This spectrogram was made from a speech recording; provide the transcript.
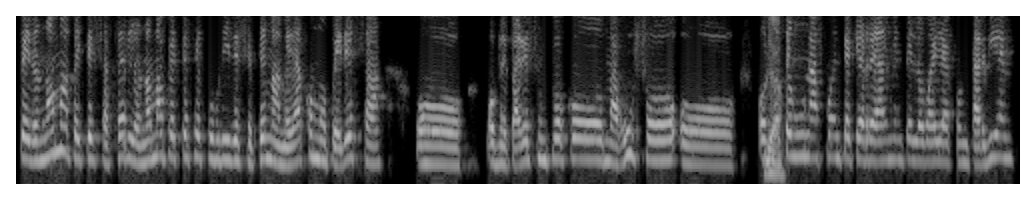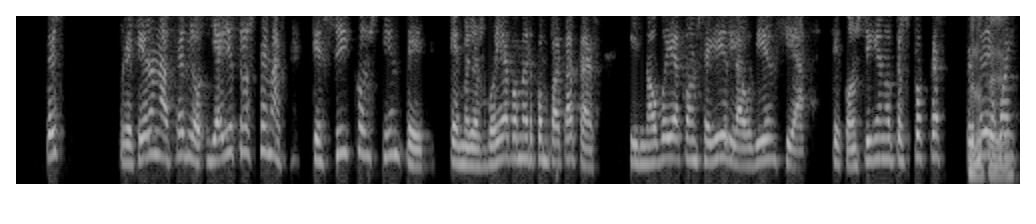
pero no me apetece hacerlo, no me apetece cubrir ese tema, me da como pereza o, me parece un poco magufo o, no tengo una fuente que realmente lo vaya a contar bien. Entonces, prefiero no hacerlo. Y hay otros temas que soy consciente que me los voy a comer con patatas y no voy a conseguir la audiencia que consiguen otros podcasts, pero, me da igual.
